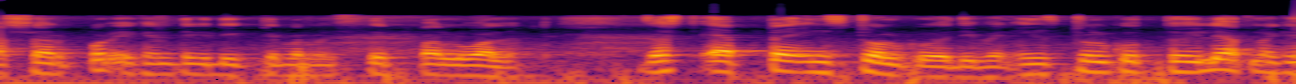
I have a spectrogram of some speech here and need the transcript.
আসার পর এখান থেকে দেখতে পারবেন সেপাল ওয়ালেট জাস্ট অ্যাপটা ইনস্টল করে দিবেন। ইনস্টল করতে হলে আপনাকে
